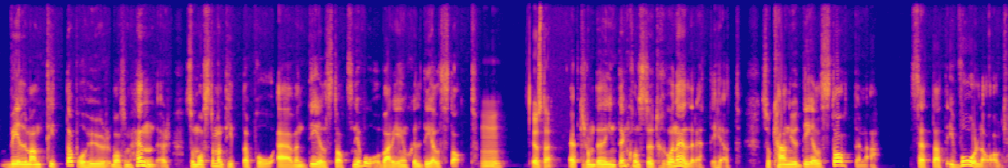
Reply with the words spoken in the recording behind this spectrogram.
vill man titta på hur, vad som händer så måste man titta på även delstatsnivå, varje enskild delstat. Mm. Just det. Eftersom det inte är en konstitutionell rättighet så kan ju delstaterna sätta att i vår lag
